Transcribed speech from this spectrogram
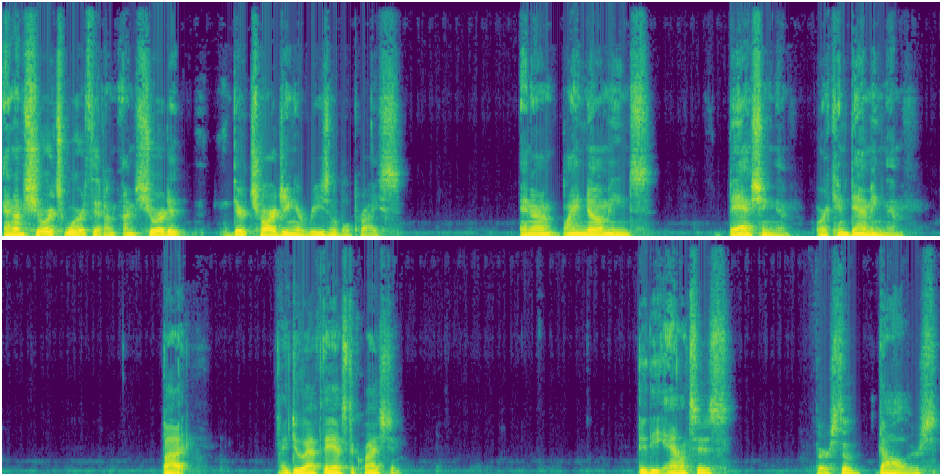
and I'm sure it's worth it. I'm, I'm sure that they're charging a reasonable price. And I'm by no means bashing them or condemning them. But I do have to ask the question Do the ounces versus dollars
